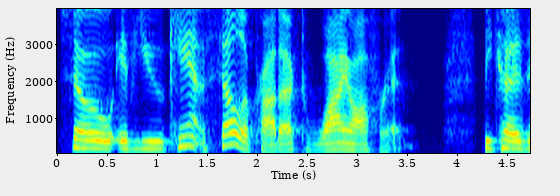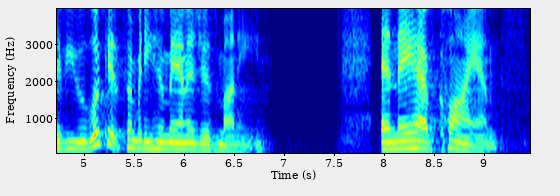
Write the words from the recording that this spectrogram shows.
So if you can't sell a product, why offer it? Because if you look at somebody who manages money and they have clients,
